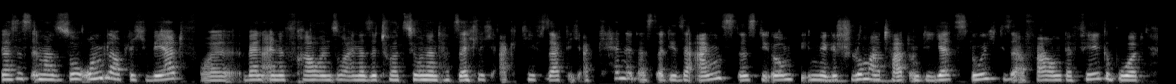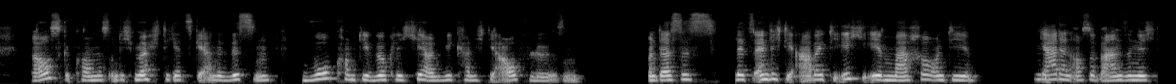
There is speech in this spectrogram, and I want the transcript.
das ist immer so unglaublich wertvoll, wenn eine Frau in so einer Situation dann tatsächlich aktiv sagt, ich erkenne, dass da diese Angst ist, die irgendwie in mir geschlummert hat und die jetzt durch diese Erfahrung der Fehlgeburt rausgekommen ist. Und ich möchte jetzt gerne wissen, wo kommt die wirklich her und wie kann ich die auflösen? Und das ist letztendlich die Arbeit, die ich eben mache und die ja dann auch so wahnsinnig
